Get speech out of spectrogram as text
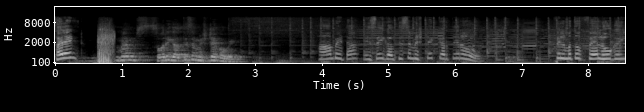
साइलेंट मैम सॉरी गलती से मिस्टेक हो गई। हाँ बेटा ऐसे ही गलती से मिस्टेक करते रहो। फ़िल्म तो फेल हो गई।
